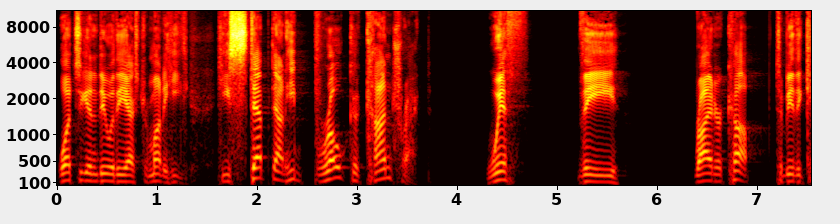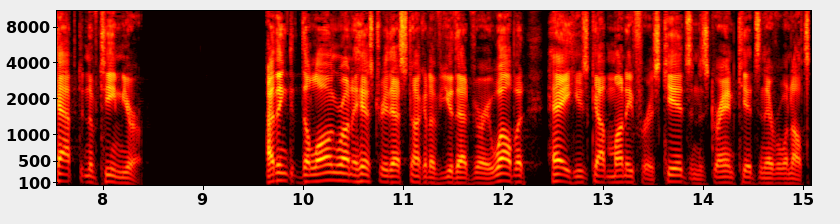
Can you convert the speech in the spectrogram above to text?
what's he going to do with the extra money? He, he stepped down. He broke a contract with the Ryder Cup to be the captain of Team Europe. I think the long run of history, that's not going to view that very well. But hey, he's got money for his kids and his grandkids and everyone else.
